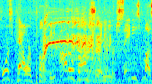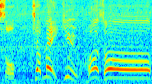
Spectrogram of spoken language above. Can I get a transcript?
horsepower pumping autobahn shredding Mercedes muscle to make you hustle.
